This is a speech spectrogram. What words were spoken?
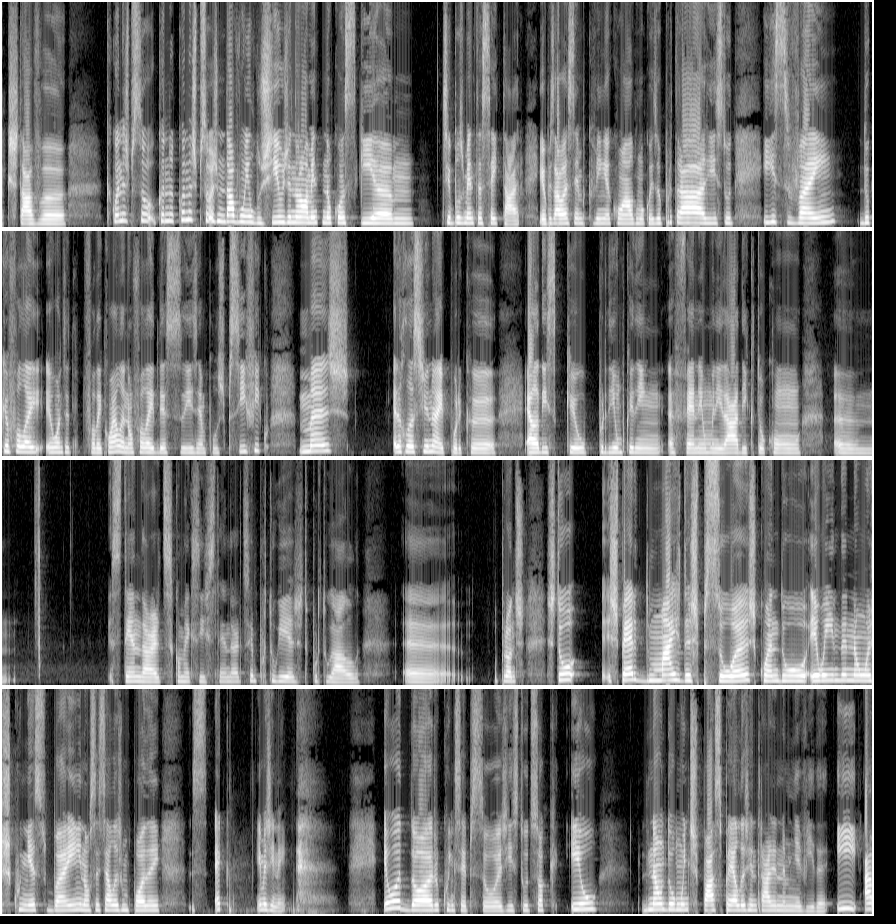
que estava que quando as, pessoas, quando, quando as pessoas me davam elogios, eu normalmente não conseguia hum, simplesmente aceitar. Eu pensava sempre que vinha com alguma coisa por trás e isso tudo. E isso vem do que eu falei, eu ontem falei com ela, não falei desse exemplo específico, mas relacionei porque ela disse que eu perdi um bocadinho a fé na humanidade e que estou com. Um, standards, como é que se diz standards? Em português de Portugal. Uh, prontos, estou. Espero demais das pessoas quando eu ainda não as conheço bem, não sei se elas me podem. É que, imaginem, eu adoro conhecer pessoas e isso tudo, só que eu não dou muito espaço para elas entrarem na minha vida. E à,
